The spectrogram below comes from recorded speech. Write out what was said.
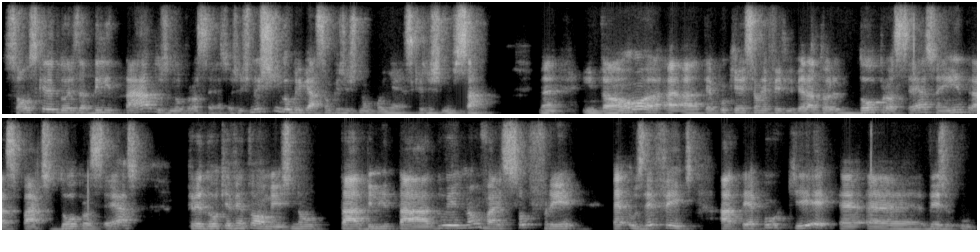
só os credores habilitados no processo. A gente não extingue obrigação que a gente não conhece, que a gente não sabe. Né? Então, até porque esse é um efeito liberatório do processo, é entre as partes do processo, o credor que eventualmente não está habilitado, ele não vai sofrer é, os efeitos. Até porque, é, é, veja, o,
